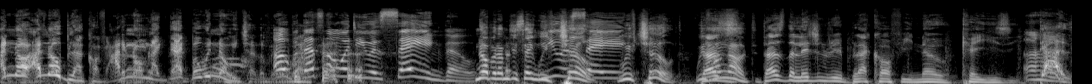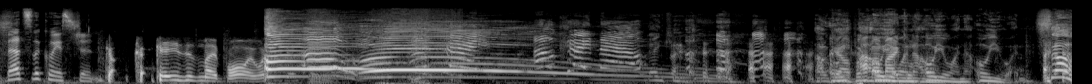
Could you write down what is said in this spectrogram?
I know, I know Black Coffee. I don't know him like that, but we know each other. very Oh, but that's not what he was saying, though. No, but I'm just saying we've You chilled. saying- We've chilled. We've Does, hung out. does the legendary Black Coffee know Kyeezi? Uh-huh. does. That's the question. K- K- Case is my boy. What Okay, now. Thank you. Okay, I'll put I owe my you one. I microphone. owe you one. I owe you one. So,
